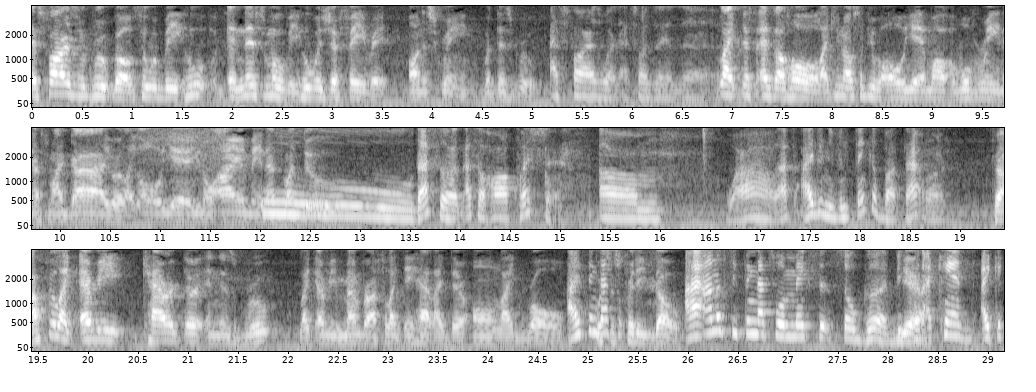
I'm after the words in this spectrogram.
as far as the group goes, who would be who in this movie? Who was your favorite on the screen with this group? As far as what? As far as the, the Like just as a whole, like you know, some people, oh yeah, Wolverine, that's my guy, or like, oh yeah, you know, Iron Man, that's my dude. Ooh, that's a that's a hard question. Um, wow, that's I didn't even think about that one. Cause I feel like every character in this group, like every member, I feel like they had like their own like role. I think which that's is pretty dope. I honestly think that's what makes it so good because Yeah. I can't. I can,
